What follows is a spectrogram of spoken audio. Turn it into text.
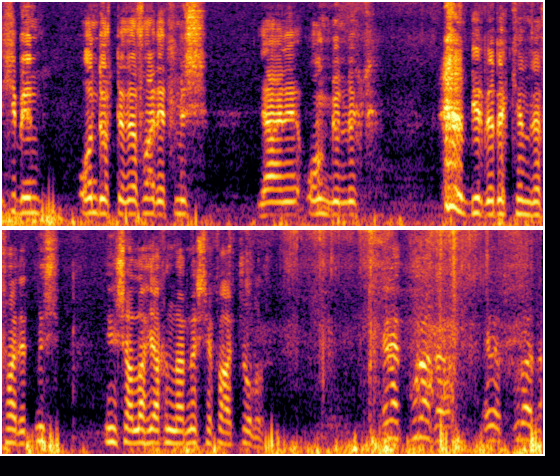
2014'te vefat etmiş. Yani 10 günlük bir bebekken vefat etmiş. İnşallah yakınlarına şefaatçi olur. Evet burada, evet burada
